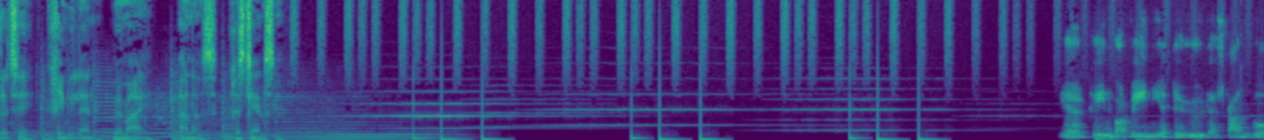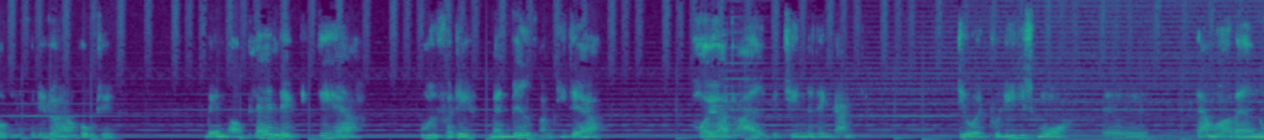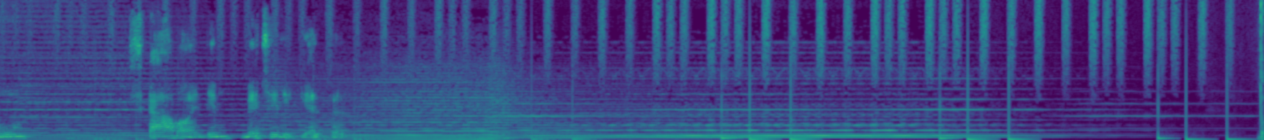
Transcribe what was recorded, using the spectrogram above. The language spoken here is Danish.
lytter til Krimiland med mig, Anders Christiansen. Jeg kan egentlig godt være enig i, at det er Ø, der er skadet våben, for det gør han god til. Men at planlægge det her ud fra det, man ved om de der højere drejede betjente dengang, det var et politisk mor. Øh, der må have været nogen skarpere end dem med til det i hvert fald.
